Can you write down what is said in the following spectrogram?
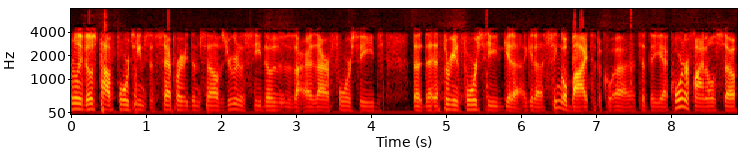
really, those top four teams have separated themselves. You're going to see those as our, as our four seeds. The, the three and four seed get a get a single bye to the uh, to the uh, quarterfinals. So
